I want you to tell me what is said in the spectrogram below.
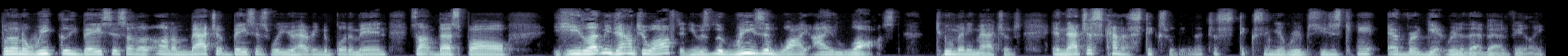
but on a weekly basis, on a on a matchup basis where you're having to put him in, it's not best ball he let me down too often. He was the reason why I lost too many matchups. And that just kind of sticks with you. That just sticks in your ribs. You just can't ever get rid of that bad feeling.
